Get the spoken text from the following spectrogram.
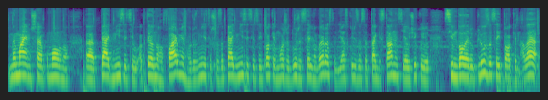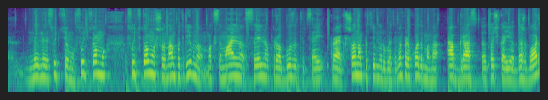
ми маємо ще умовно 5 місяців активного фармінгу. Розумієте, що за 5 місяців цей токен може дуже сильно вирости. Я, скоріш за все, так і станеться. Я очікую 7 доларів плюс за цей токен, але не, не суть в цьому. Суть в цьому. Суть в тому, що нам потрібно максимально сильно проабузити цей проект. Що нам потрібно робити? Ми переходимо на appgrass.io dashboard.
